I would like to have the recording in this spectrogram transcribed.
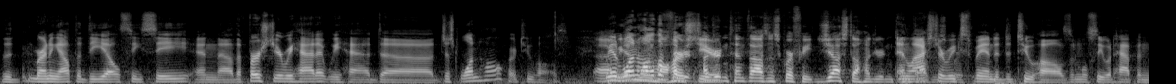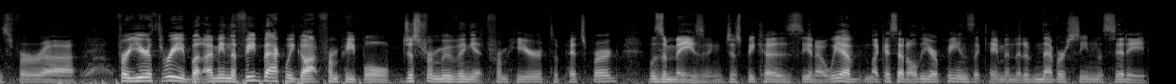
the running out the DLCC, and uh, the first year we had it, we had uh, just one hall or two halls. Uh, we had one hall the first year. 110,000 square feet, just 110. And last year we square feet. expanded to two halls, and we'll see what happens for uh, for year three. But I mean, the feedback we got from people just from moving it from here to Pittsburgh was amazing. Just because you know we have, like I said, all the Europeans that came in that have never seen the city,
